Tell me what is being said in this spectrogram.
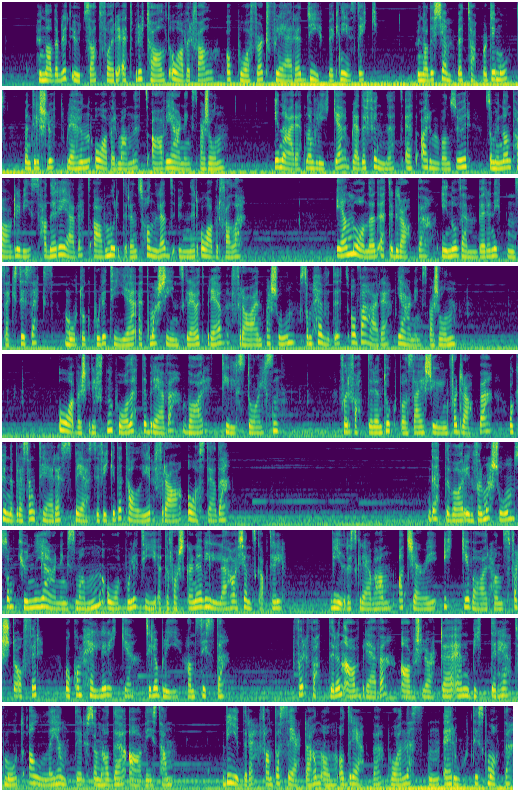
Hun hadde blitt utsatt for et brutalt overfall og påført flere dype knivstikk. Hun hadde kjempet tappert imot, men til slutt ble hun overmannet av gjerningspersonen. I nærheten av liket ble det funnet et armbåndsur som hun antageligvis hadde revet av morderens håndledd under overfallet. En måned etter drapet, i november 1966, mottok politiet et maskinskrevet brev fra en person som hevdet å være gjerningspersonen. Overskriften på dette brevet var Tilståelsen. Forfatteren tok på seg skylden for drapet og kunne presentere spesifikke detaljer fra åstedet. Dette var informasjon som kun gjerningsmannen og politietterforskerne ville ha kjennskap til. Videre skrev han at Cherry ikke var hans første offer, og kom heller ikke til å bli hans siste. Forfatteren av brevet avslørte en bitterhet mot alle jenter som hadde avvist han. Videre fantaserte han om å drepe på en nesten erotisk måte.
